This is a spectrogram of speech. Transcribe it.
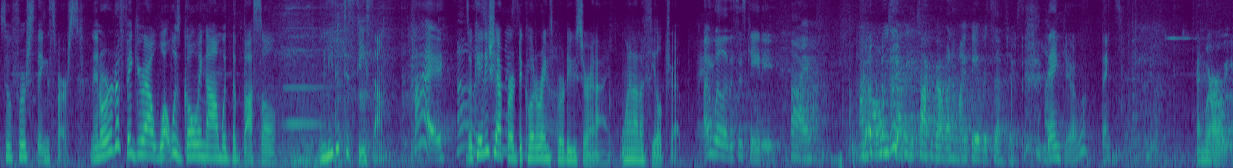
So, first things first, in order to figure out what was going on with the bustle, we needed to see some. Hi. Oh, so, Katie Shepherd, Decoder Ring's producer, and I went on a field trip. I'm Willa. This is Katie. Hi. I'm always happy to talk about one of my favorite subjects. Thank you. Thanks. And where are we?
